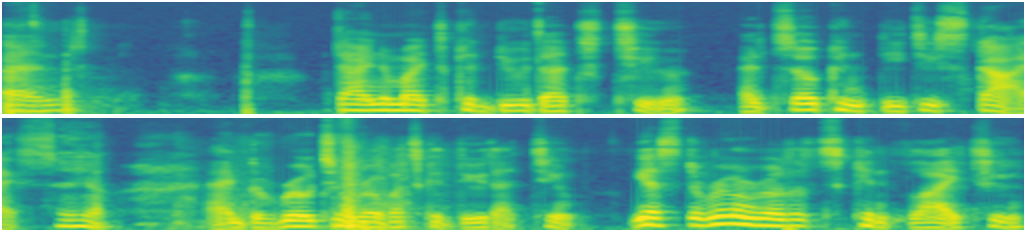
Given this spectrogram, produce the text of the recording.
And Dynomutt could do that too. And so can Dee Dee Skyes. and the Roto Robots could do that too. Yes, the Roto Robots can fly too.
